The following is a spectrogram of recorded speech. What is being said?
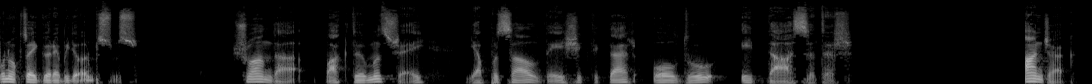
Bu noktayı görebiliyor musunuz? Şu anda baktığımız şey yapısal değişiklikler olduğu iddiasıdır. Ancak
